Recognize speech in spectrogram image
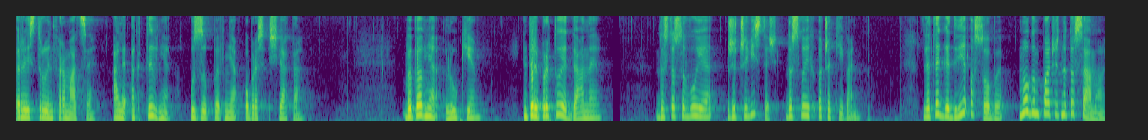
rejestruje informacje, ale aktywnie uzupełnia obraz świata. Wypełnia luki, interpretuje dane, dostosowuje rzeczywistość do swoich oczekiwań. Dlatego dwie osoby mogą patrzeć na to samo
